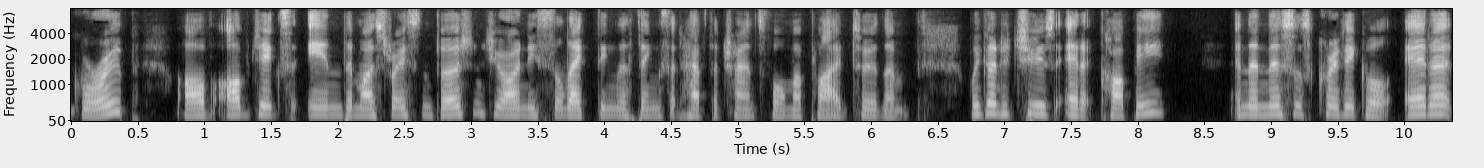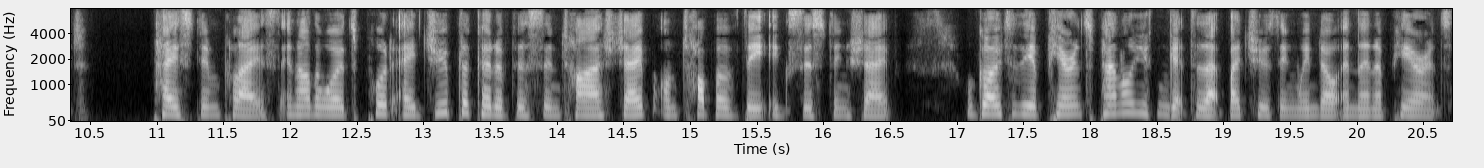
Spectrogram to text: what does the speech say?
group of objects. In the most recent versions, you're only selecting the things that have the transform applied to them. We're going to choose Edit Copy. And then this is critical. Edit, paste in place. In other words, put a duplicate of this entire shape on top of the existing shape. We'll go to the appearance panel. You can get to that by choosing window and then appearance.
